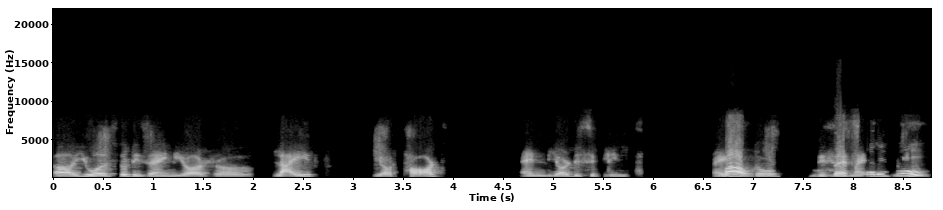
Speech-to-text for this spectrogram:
uh, you also design your uh, life your thoughts and your disciplines right Wow. so this is That's my very true.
